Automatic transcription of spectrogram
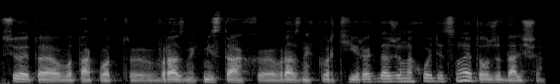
все это вот так вот в разных местах, в разных квартирах даже находится, но это уже дальше.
